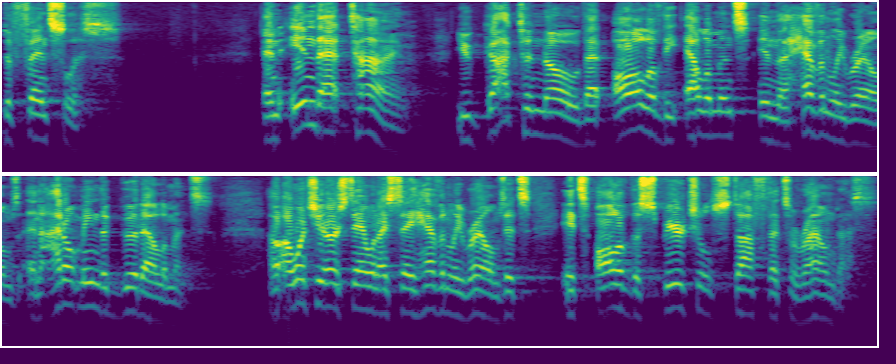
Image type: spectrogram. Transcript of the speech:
defenseless. And in that time, you got to know that all of the elements in the heavenly realms, and I don't mean the good elements. I want you to understand when I say heavenly realms, it's, it's all of the spiritual stuff that's around us.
